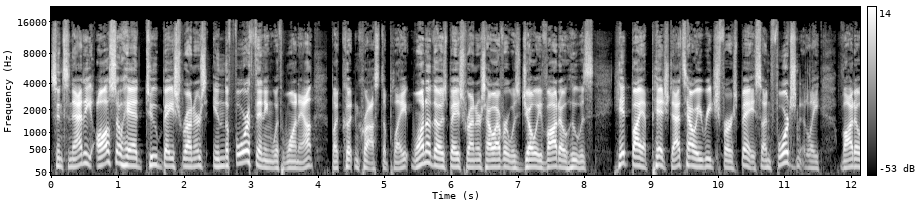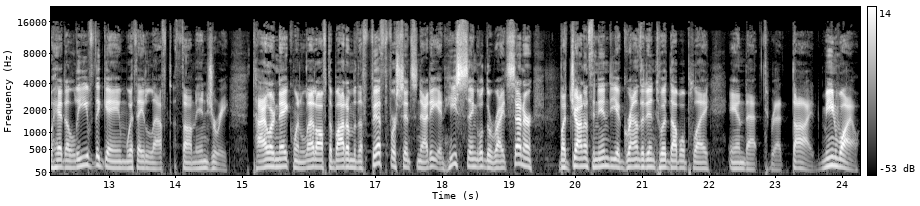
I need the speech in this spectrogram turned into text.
Cincinnati also had two base runners in the fourth inning with one out, but couldn't cross the plate. One of those base runners, however, was Joey Votto, who was hit by a pitch. That's how he reached first base. Unfortunately, Votto had to leave the game with a left thumb injury. Tyler Naquin led off the bottom of the fifth for Cincinnati, and he singled the right center, but Jonathan India grounded into a double play, and that threat died. Meanwhile,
